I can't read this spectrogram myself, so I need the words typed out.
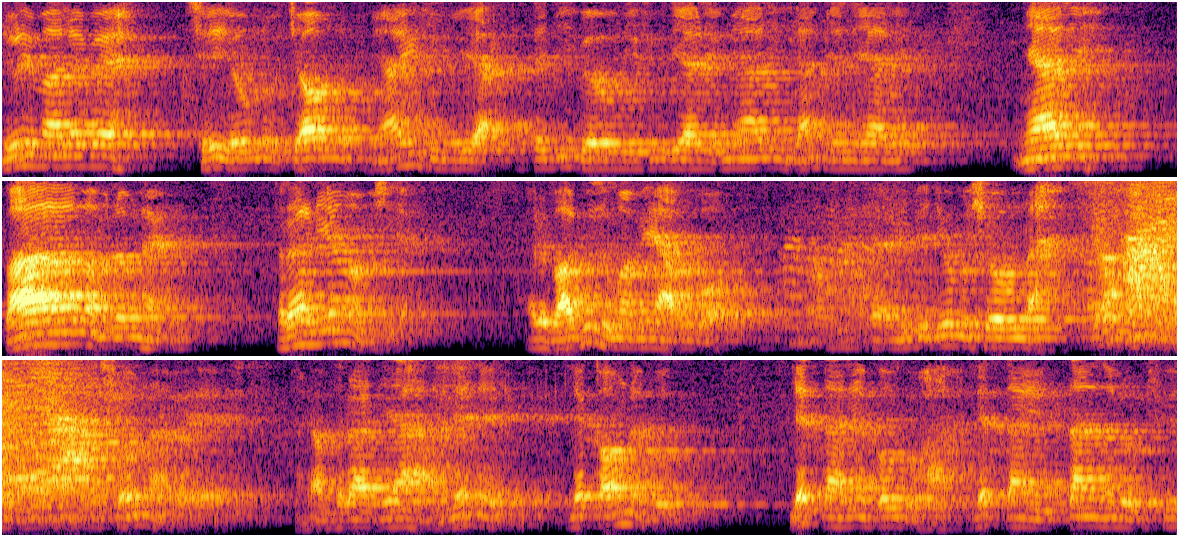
လူတွေမှာလည်းပဲဆေးရုံတို့ကျောင်းတို့အများကြီးလူလို့ရတကြီးပဲတွေလူတရားတွေအများကြီးလမ်းပြင်တရားတွေအများကြီးဘာမှမလုံးနိုင်ဘူးတရားတရားမှမရှိတယ်အဲ့တော့ဘာကုသိုလ်မှမရဘူးပေါ့အဲ လူပြကျိုးမရှုံးလားရှုံးပါဘူးဗျာရှုံးတာပဲအဲတော့တရားတရားဟာလက်နဲ့တူတယ်လက်ကောင်းတဲ့ပုဂ္ဂိုလ်လက်တန်တဲ့ပုဂ္ဂိုလ်ဟာလက်တန်ရင်တန်တယ်လို့ရွှေ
